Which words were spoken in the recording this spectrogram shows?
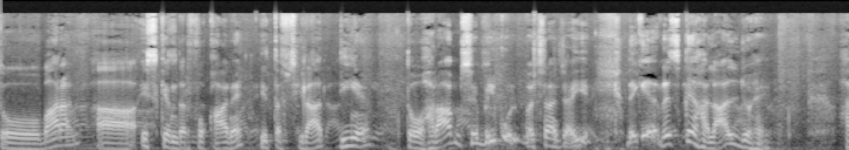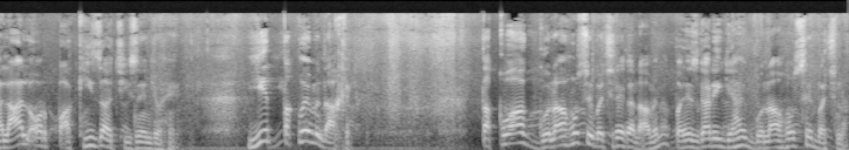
तो बहरहाल इसके अंदर फ़ुक़ा ने ये तफसीलात दी हैं। तो हराम से बिल्कुल बचना चाहिए। देखिए रिस्क हलाल जो है, हलाल और पाकिज़ा चीज़ें जो हैं ये तकवे में दाखिल। तकवा गुनाहों से बचने का नाम है ना, परहेजगारी क्या है? गुनाहों से बचना।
